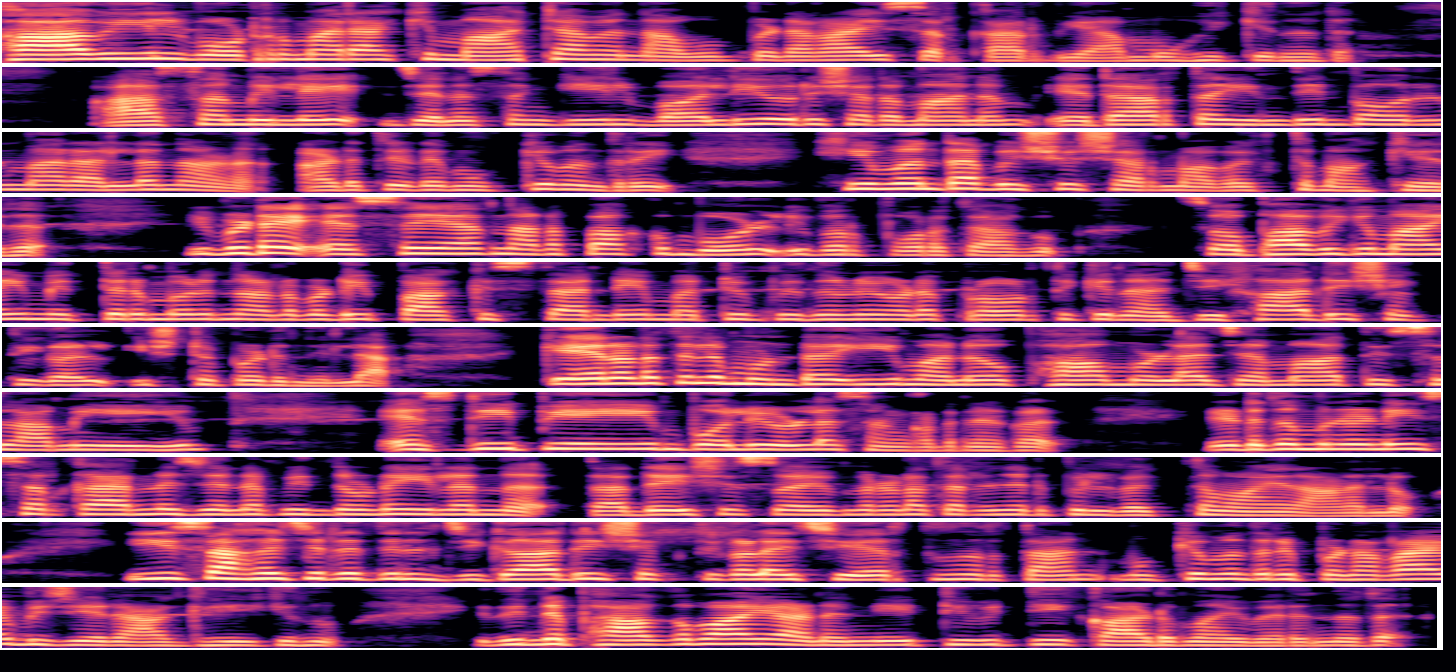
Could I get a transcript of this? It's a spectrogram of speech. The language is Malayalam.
ഭാവിയിൽ വോട്ടർമാരാക്കി മാറ്റാമെന്നാവും പിണറായി സർക്കാർ വ്യാമോഹിക്കുന്നത്. ആസാമിലെ ജനസംഖ്യയിൽ വലിയൊരു ശതമാനം യഥാർത്ഥ ഇന്ത്യൻ പൗരന്മാരല്ലെന്നാണ് അടുത്തിടെ മുഖ്യമന്ത്രി ഹിമന്ത ബിശ്വ ശർമ്മ വ്യക്തമാക്കിയത്. ഇവിടെ എസ് ഐ ആർ നടപ്പാക്കുമ്പോൾ ഇവർ പുറത്താകും. സ്വാഭാവികമായും ഇത്തരമൊരു നടപടി പാകിസ്ഥാന്റെയും മറ്റും പിന്തുണയോടെ പ്രവർത്തിക്കുന്ന ജിഹാദി ശക്തികൾ ഇഷ്ടപ്പെടുന്നില്ല. കേരളത്തിലുമുണ്ട് ഈ മനോഭാവമുള്ള ജമാഅത്ത് ഇസ്ലാമിയെയും എസ് ഡി പോലെയുള്ള സംഘടനകൾ. ഇടതുമുന്നണി സർക്കാരിന് ജനപിന്തുണയില്ലെന്ന് തദ്ദേശ സ്വയംഭരണ തെരഞ്ഞെടുപ്പിൽ വ്യക്തമായതാണല്ലോ. ഈ സാഹചര്യത്തിൽ ജിഗാദി ശക്തികളെ ചേർത്ത് നിർത്താൻ മുഖ്യമന്ത്രി പിണറായി വിജയൻ ആഗ്രഹിക്കുന്നു. ഇതിന്റെ ഭാഗമായാണ് നേറ്റിവിറ്റി കാർഡുമായി വരുന്നത്.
